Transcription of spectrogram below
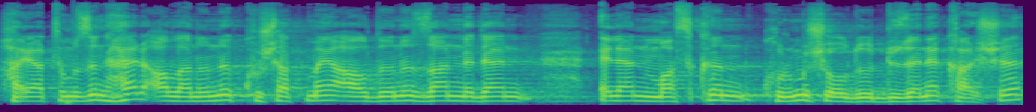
hayatımızın her alanını kuşatmaya aldığını zanneden Elon Musk'ın kurmuş olduğu düzene karşı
